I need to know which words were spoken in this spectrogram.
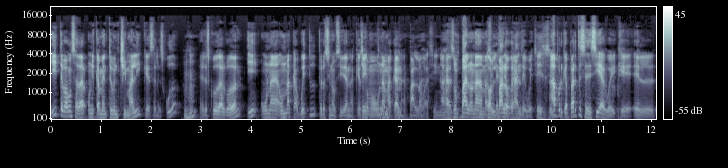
y te vamos a dar únicamente un chimali, que es el escudo, el escudo de algodón, y una, un macahuitl, pero sin obsidiana, que es como sí, una un- macana. el palo así, nada Ajá, es un palo nada Un más, un palo grande, güey. Sí, sí, sí. Ah, porque aparte se decía, güey, que el,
